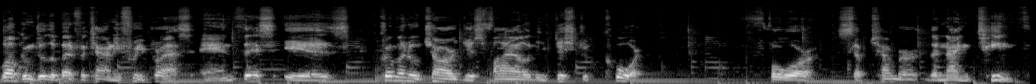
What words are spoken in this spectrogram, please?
Welcome to the Bedford County Free Press, and this is criminal charges filed in district court for September the 19th.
